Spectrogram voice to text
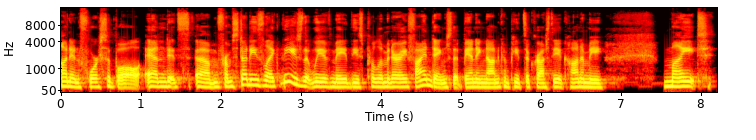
unenforceable. And it's um, from studies like these that we have made these preliminary findings that banning non-competes across the economy might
